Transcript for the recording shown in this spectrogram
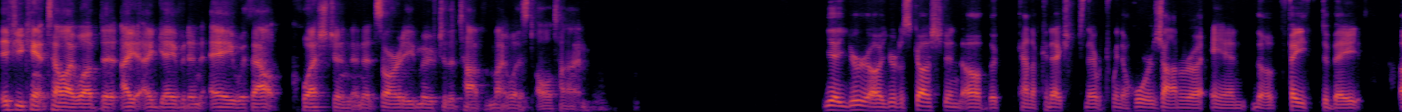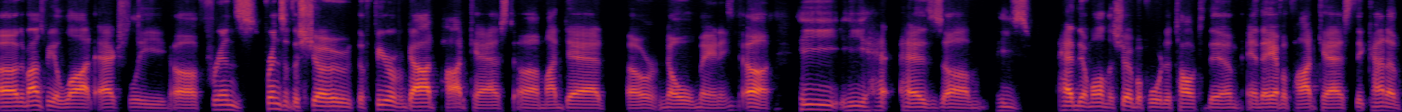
if you can't tell, I loved it. I, I gave it an A without question, and it's already moved to the top of my list all time. Yeah, your uh, your discussion of the kind of connection there between the horror genre and the faith debate uh, reminds me a lot, actually. Uh, friends friends of the show, the Fear of God podcast. Uh, my dad uh, or Noel Manning, uh, he he ha- has um, he's had them on the show before to talk to them, and they have a podcast that kind of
